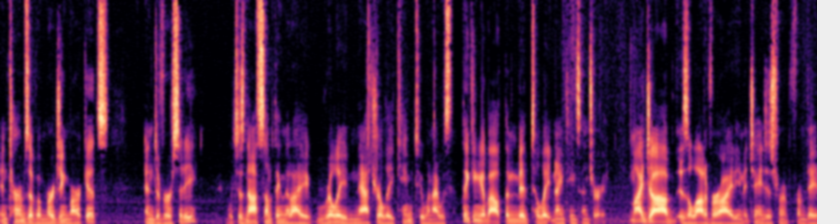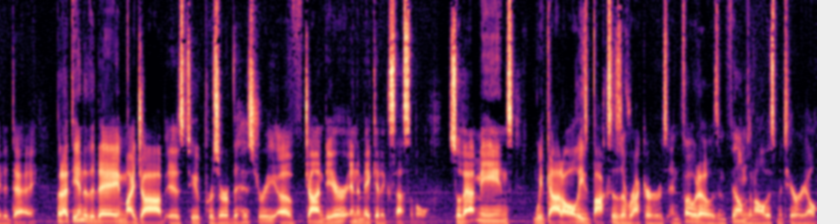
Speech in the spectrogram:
in terms of emerging markets and diversity which is not something that I really naturally came to when I was thinking about the mid to late 19th century. My job is a lot of variety and it changes from, from day to day. But at the end of the day, my job is to preserve the history of John Deere and to make it accessible. So that means we've got all these boxes of records and photos and films and all this material.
